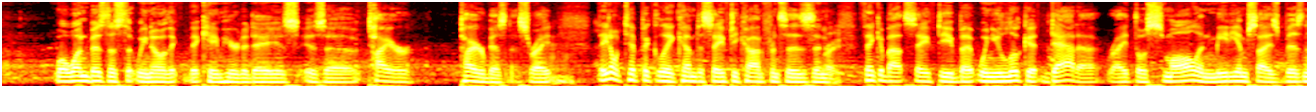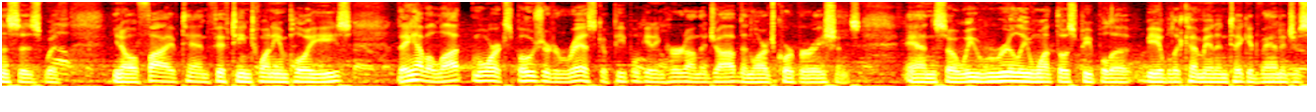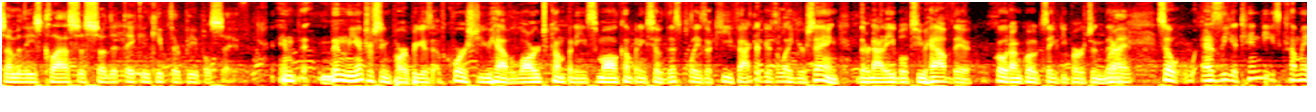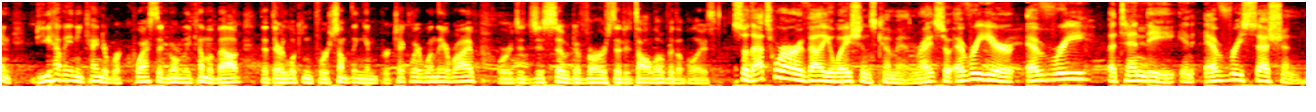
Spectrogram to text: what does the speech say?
well, one business that we know that, that came here today is is a tire tire business, right? Mm-hmm. They don't typically come to safety conferences and right. think about safety, but when you look at data, right, those small and medium-sized businesses with, you know, 5, 10, 15, 20 employees, they have a lot more exposure to risk of people getting hurt on the job than large corporations. And so we really want those people to be able to come in and take advantage of some of these classes so that they can keep their people safe. And th- then the interesting part, because of course you have large companies, small companies, so this plays a key factor because, like you're saying, they're not able to have the quote unquote safety person there. Right. So as the attendees come in, do you have any kind of requests that normally come about that they're looking for something in particular when they arrive, or is it just so diverse that it's all over the place? So that's where our evaluations come in, right? So every year, every attendee in every session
